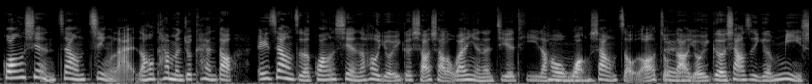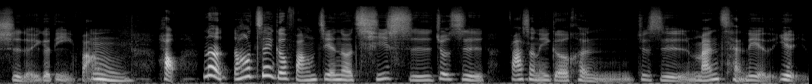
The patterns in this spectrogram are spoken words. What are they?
光线这样进来，然后他们就看到，哎，这样子的光线，然后有一个小小的蜿蜒的阶梯，然后往上走，然后走到有一个像是一个密室的一个地方。嗯。好，那然后这个房间呢，其实就是发生了一个很就是蛮惨烈的，也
